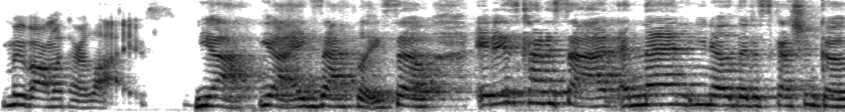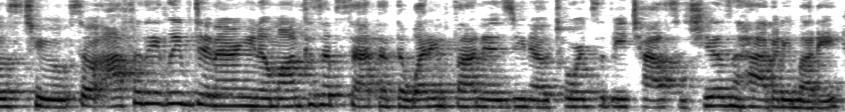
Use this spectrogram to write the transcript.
move on with our lives. Yeah, yeah, exactly. So it is kind of sad. And then, you know, the discussion goes to so after they leave dinner, you know, Monica's upset that the wedding fund is, you know, towards the beach house and she doesn't have any money.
